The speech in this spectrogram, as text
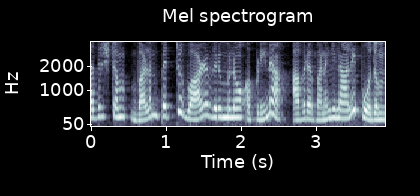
அதிர்ஷ்டம் வளம் பெற்று வாழ விரும்பணும் அப்படின்னா அவரை வணங்கினாலே போதும்.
